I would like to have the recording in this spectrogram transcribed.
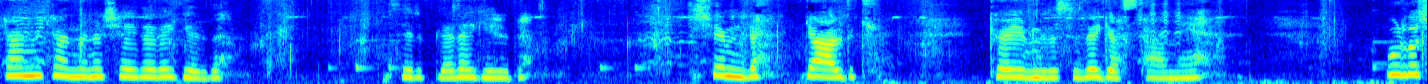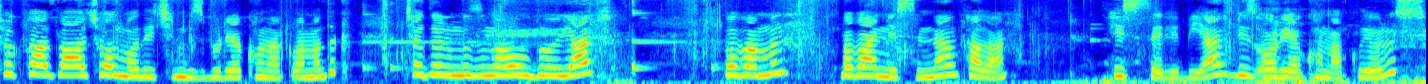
kendi kendine şeylere girdi. Triplere girdi. Şimdi geldik köyümüzü size göstermeye. Burada çok fazla ağaç olmadığı için biz buraya konaklamadık. Çadırımızın olduğu yer babamın babaannesinden falan hisseli bir yer. Biz oraya konaklıyoruz.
